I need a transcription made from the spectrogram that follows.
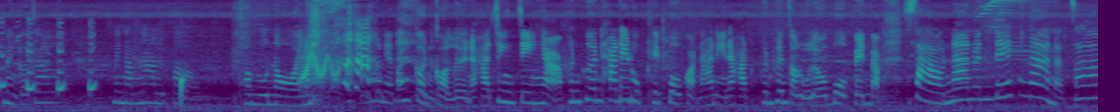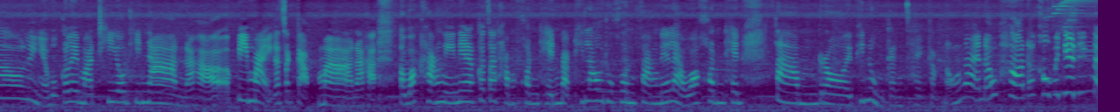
เหมือนก็เจ้าแม่น้ำน่านหรือเปล่า ความรู้น้อยนะอันเนี้ยต้องเกรินก่อนเลยนะคะ จริงๆอะเพื่อนๆ ถ้าได้ดูคลิปโบก่อนหน้านี้นะคะ เพื่อนๆจะรู้เลยว่าโบเป็นแบบสาวน่านเป็นเด็กน่านอะเจ้าอะไรเงี้ยโบก็เลยมาเที่ยวที่น่านนะคะ ปีใหม่ก็จะกลับมานะคะ แต่ว่าครั้งนี้เนี่ยก็จะทำคอนเทนต์แบบที่เล่าทุกคนฟังนี่แหละว่าคอนเทนต์ตามรอยพี่หนุ่มกัญชัยกับน้องนายนภัสถ้าเขาไปเที่ยวที่ไหน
